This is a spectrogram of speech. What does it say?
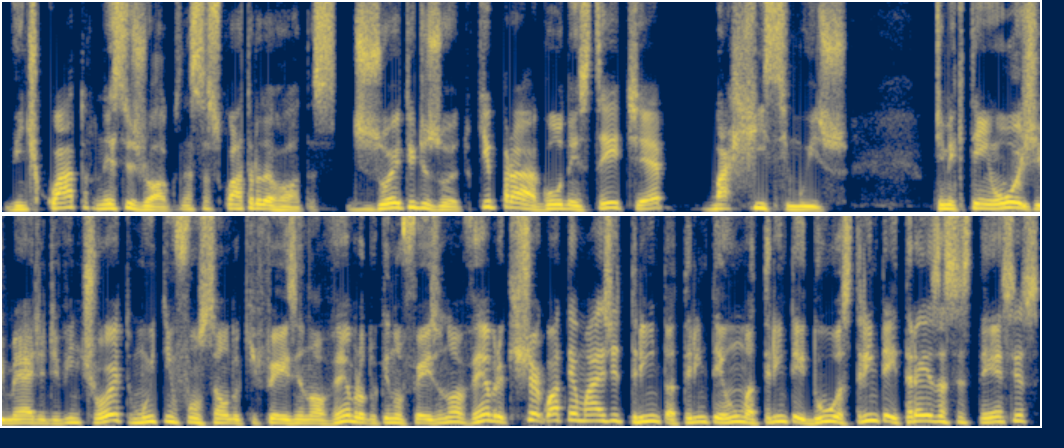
24 nesses jogos, nessas quatro derrotas, 18 e 18, que para Golden State é baixíssimo isso. Time que tem hoje média de 28, muito em função do que fez em novembro, do que não fez em novembro, que chegou a ter mais de 30, 31, 32, 33 assistências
